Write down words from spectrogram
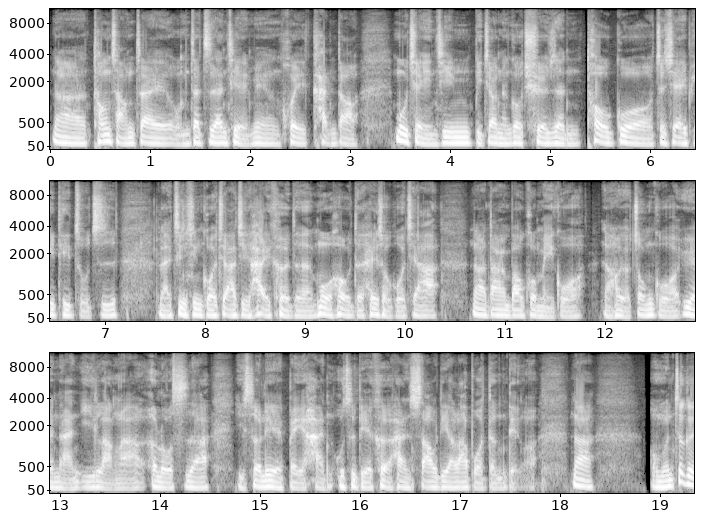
那通常在我们在治安界里面会看到，目前已经比较能够确认，透过这些 APT 组织来进行国家级骇客的幕后的黑手国家，那当然包括美国，然后有中。国、越南、伊朗啊、俄罗斯啊、以色列、北韩、乌兹别克和沙乌地阿拉伯等等啊，那我们这个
